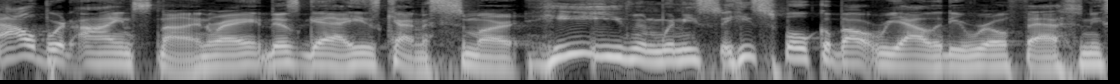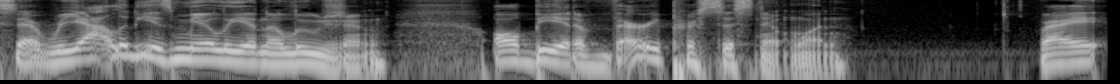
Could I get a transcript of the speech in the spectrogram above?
Albert Einstein, right? This guy, he's kind of smart. He even when he he spoke about reality real fast, and he said reality is merely an illusion, albeit a very persistent one. Right?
